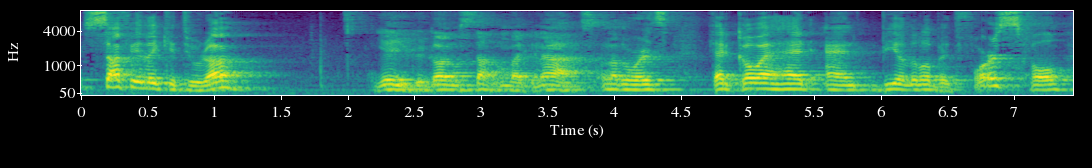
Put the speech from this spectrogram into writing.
Safi Ketura, yeah, you could go and stuff them like an ox. In other words, that go ahead and be a little bit forceful.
